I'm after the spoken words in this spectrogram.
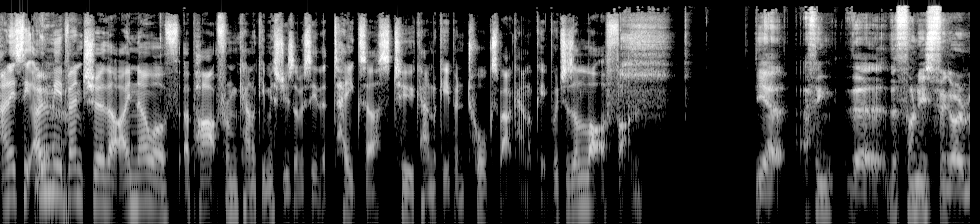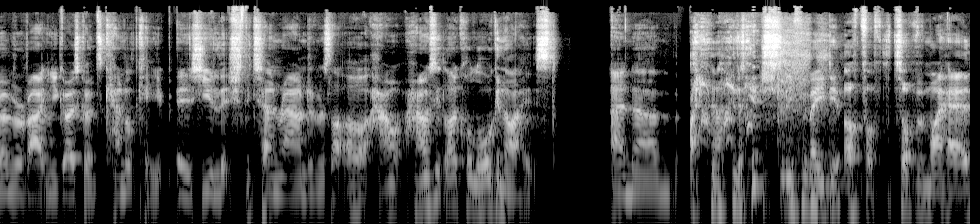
and it's the only adventure that I know of, apart from Candlekeep Mysteries, obviously, that takes us to Candlekeep and talks about Candlekeep, which is a lot of fun. yeah. I think the the funniest thing I remember about you guys going to Candlekeep is you literally turned around and was like, "Oh, how how is it like all organized?" And um, I literally made it up off the top of my head,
